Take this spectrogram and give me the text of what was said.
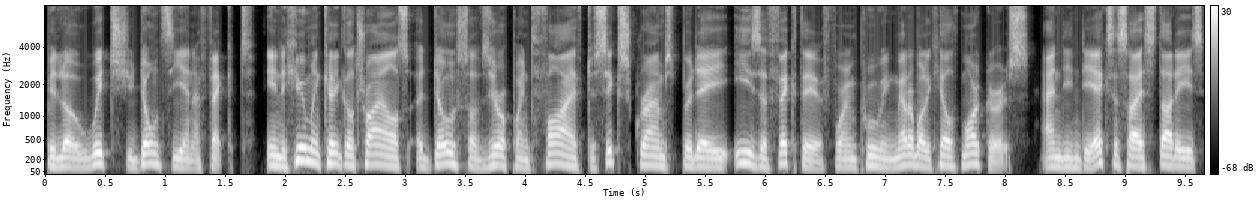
below which you don't see an effect. In the human clinical trials, a dose of 0.5 to 6 grams per day is effective for improving metabolic health markers, and in the exercise studies,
